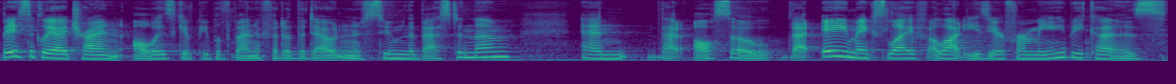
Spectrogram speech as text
basically I try and always give people the benefit of the doubt and assume the best in them and that also that a makes life a lot easier for me because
